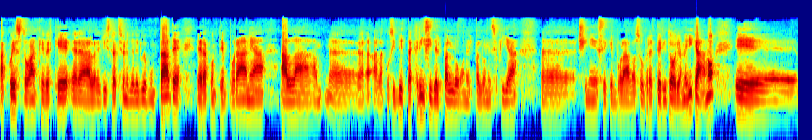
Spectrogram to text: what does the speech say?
a questo anche perché la registrazione delle due puntate era contemporanea alla, eh, alla cosiddetta crisi del pallone, il pallone spia eh, cinese che volava sopra il territorio americano e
